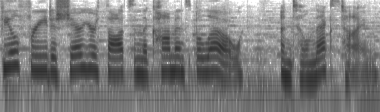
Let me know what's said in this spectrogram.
Feel free to share your thoughts in the comments below. Until next time.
